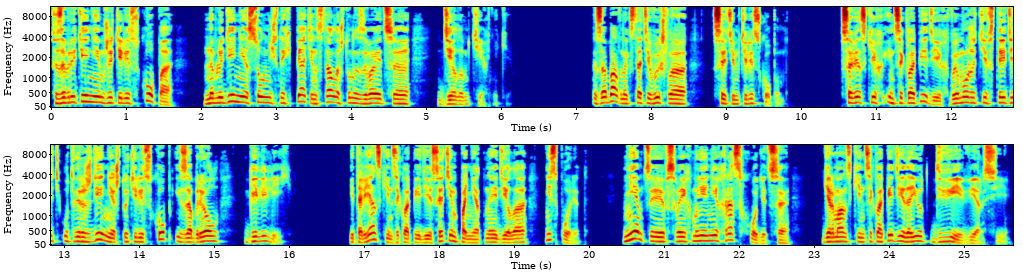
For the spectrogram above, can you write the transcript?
С изобретением же телескопа наблюдение солнечных пятен стало, что называется, делом техники. Забавно, кстати, вышло с этим телескопом. В советских энциклопедиях вы можете встретить утверждение, что телескоп изобрел Галилей. Итальянские энциклопедии с этим, понятное дело, не спорят. Немцы в своих мнениях расходятся. Германские энциклопедии дают две версии.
